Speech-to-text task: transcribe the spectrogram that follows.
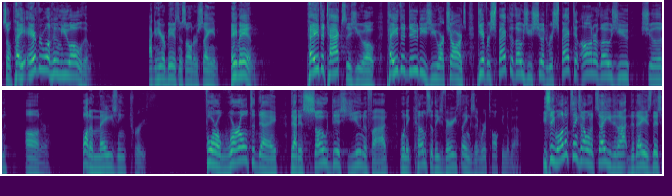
so pay everyone whom you owe them. I can hear a business owner saying, Amen. Pay the taxes you owe. Pay the duties you are charged. Give respect to those you should. Respect and honor those you should honor. What amazing truth. For a world today that is so disunified when it comes to these very things that we're talking about. You see, one of the things I want to tell you tonight, today is this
